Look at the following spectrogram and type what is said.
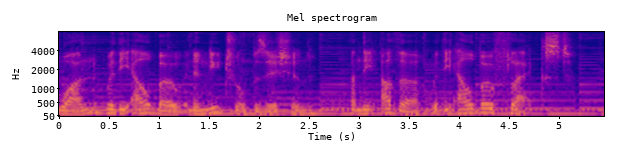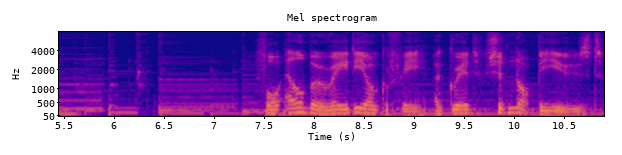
one with the elbow in a neutral position and the other with the elbow flexed. For elbow radiography, a grid should not be used.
